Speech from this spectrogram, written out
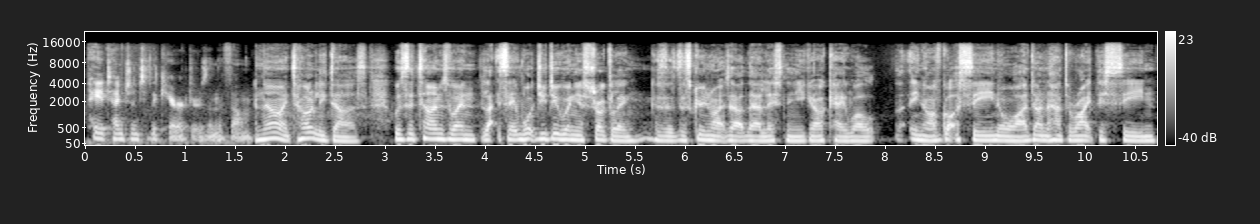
pay attention to the characters in the film No, it totally does. Was the times when, like, say, what do you do when you're struggling? Because the screenwriters out there listening, you go, okay, well, you know, I've got a scene, or I don't know how to write this scene.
